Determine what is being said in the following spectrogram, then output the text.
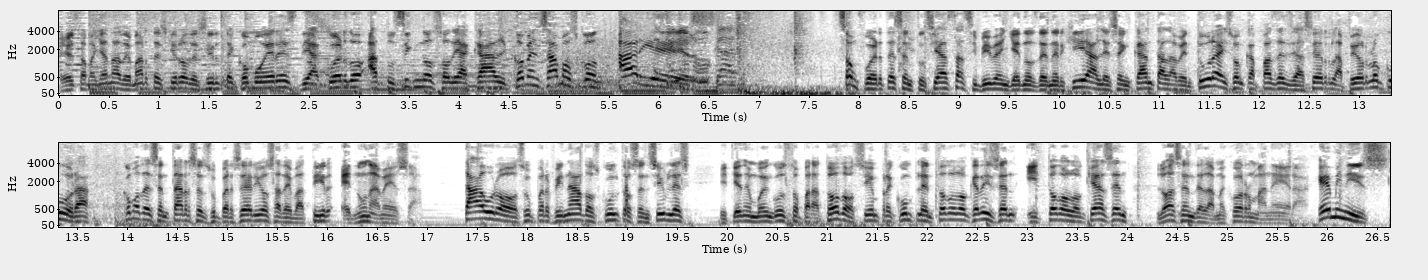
Esta mañana de martes quiero decirte cómo eres de acuerdo a tu signo zodiacal. Comenzamos con Aries. Son fuertes, entusiastas y viven llenos de energía. Les encanta la aventura y son capaces de hacer la peor locura, como de sentarse súper serios a debatir en una mesa. Tauro, superfinados, cultos, sensibles y tienen buen gusto para todo. Siempre cumplen todo lo que dicen y todo lo que hacen lo hacen de la mejor manera. Géminis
